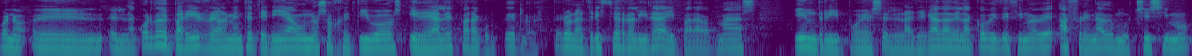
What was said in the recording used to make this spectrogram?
Bueno, el, Acuerdo de París realmente tenía unos objetivos ideales para cumplirlos, pero la triste realidad y para más INRI, pues la llegada de la COVID-19 ha frenado muchísimo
